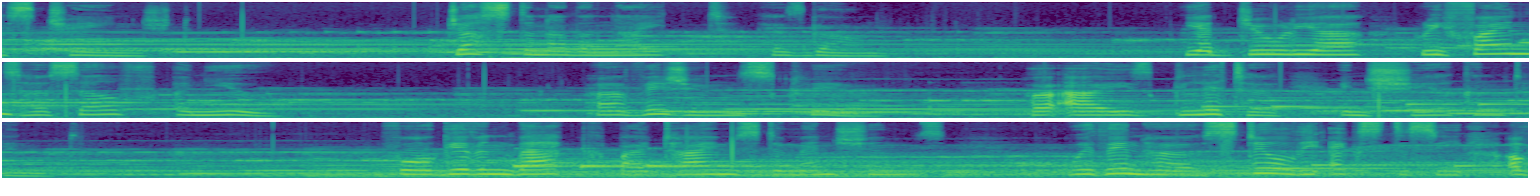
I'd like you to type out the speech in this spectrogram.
has changed. Just another night has gone. Yet Julia refines herself anew. Her vision's clear, her eyes glitter in sheer content. For given back by time's dimensions, within her still the ecstasy of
